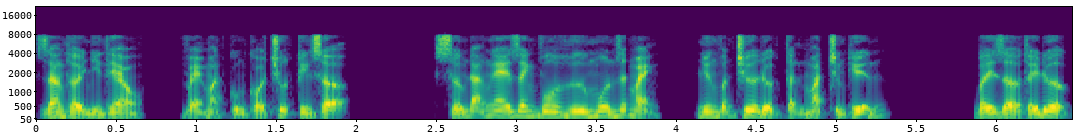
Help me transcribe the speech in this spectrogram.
giang thời nhìn theo, vẻ mặt cũng có chút kinh sợ. Sớm đã nghe danh vô hư môn rất mạnh, nhưng vẫn chưa được tận mắt chứng kiến. Bây giờ thấy được,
